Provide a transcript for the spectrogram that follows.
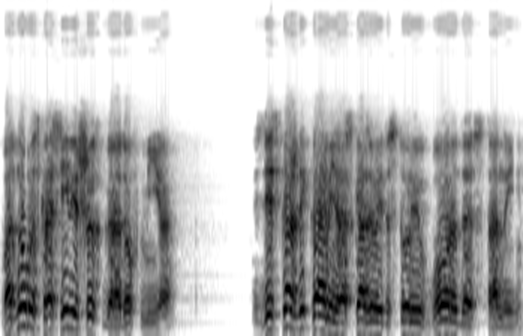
в одном из красивейших городов мира. Здесь каждый камень рассказывает историю города, страны,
